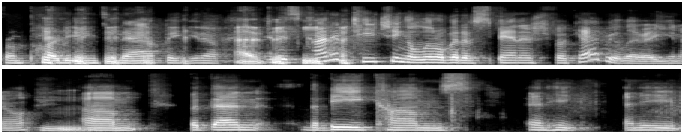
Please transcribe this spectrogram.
from partying to napping, you know. And it's kind of teaching a little bit of Spanish vocabulary, you know. Hmm. Um, but then the bee comes and he and he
